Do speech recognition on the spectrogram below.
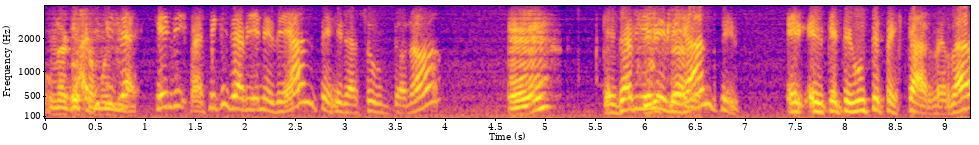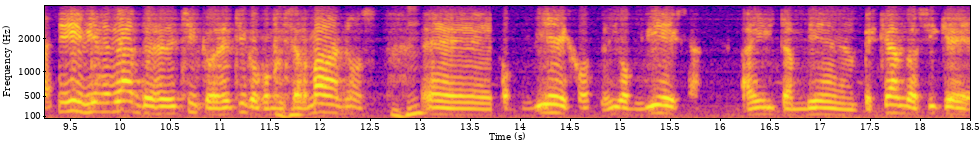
una cosa muy... así que ya viene de antes el asunto, ¿no? ¿Eh? Que ya viene de antes el, que te guste pescar, ¿verdad? Sí, viene de antes, desde chico, desde chico con mis hermanos, eh, con mi viejo, te digo mi vieja, ahí también pescando, así que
